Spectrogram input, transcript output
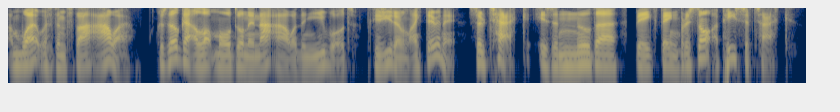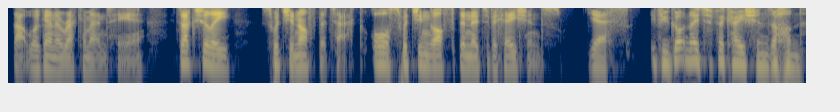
and work with them for that hour because they'll get a lot more done in that hour than you would because you don't like doing it. So, tech is another big thing, but it's not a piece of tech that we're going to recommend here. It's actually switching off the tech or switching off the notifications. Yes. If you've got notifications on,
